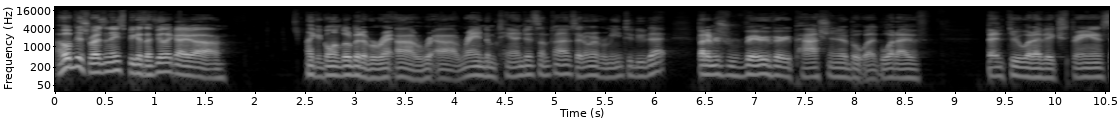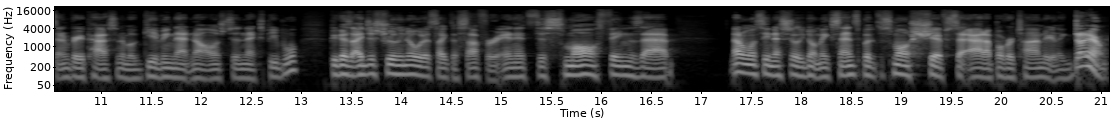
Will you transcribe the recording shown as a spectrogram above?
I hope this resonates because I feel like I uh, like I go on a little bit of a ra- uh, uh random tangent sometimes. I don't ever mean to do that, but I'm just very very passionate about like what I've been through what I've experienced and I'm very passionate about giving that knowledge to the next people because I just truly know what it's like to suffer. And it's the small things that I don't want to say necessarily don't make sense, but the small shifts that add up over time that you're like, damn,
